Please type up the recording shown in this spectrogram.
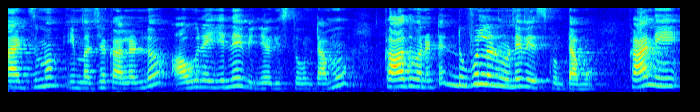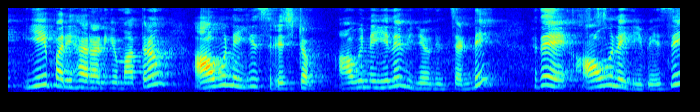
మ్యాక్సిమం ఈ మధ్యకాలంలో ఆవు నెయ్యినే వినియోగిస్తూ ఉంటాము. కాదు అనంటే నువ్వుల నూనె వేసుకుంటాము. కానీ ఈ పరిహారానికి మాత్రం ఆవు నెయ్యి శ్రేష్టం. ఆవు నెయ్యినే వినియోగించండి. అదే ఆవు నెయ్యి వేసి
